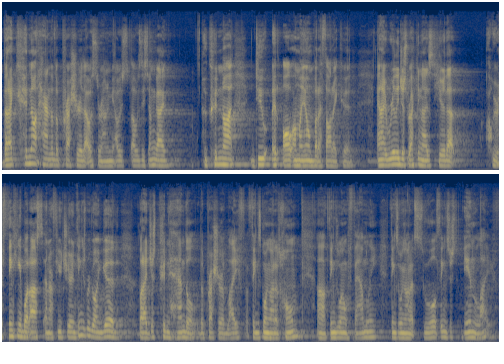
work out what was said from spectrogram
that I could not handle the pressure that was surrounding me. I was, I was this young guy who could not do it all on my own, but I thought I could. And I really just recognized here that we were thinking about us and our future, and things were going good, but I just couldn't handle the pressure of life, of things going on at home, uh, things going on with family, things going on at school, things just in life.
